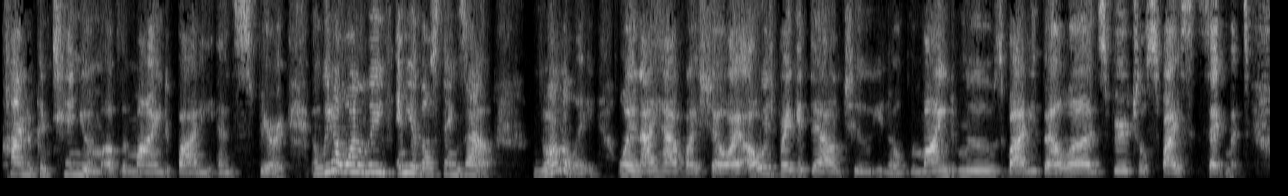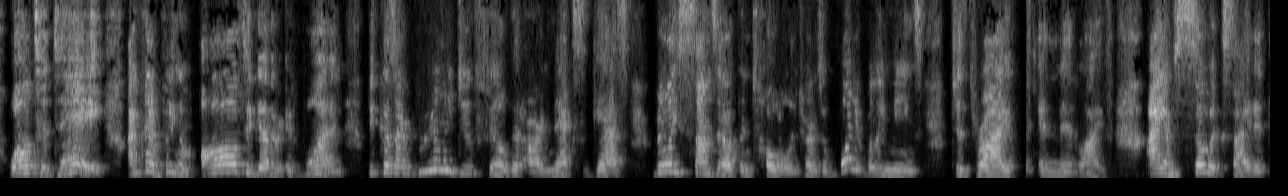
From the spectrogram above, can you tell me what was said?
kind of continuum of the mind, body, and spirit. And we don't want to leave any of those things out normally when I have my show, I always break it down to, you know, the mind moves, body Bella, and spiritual spice segments. Well, today I'm kind of putting them all together in one because I really do feel that our next guest really sums it up in total in terms of what it really means to thrive in midlife. I am so excited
